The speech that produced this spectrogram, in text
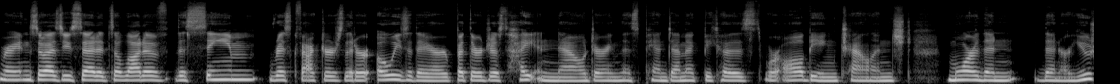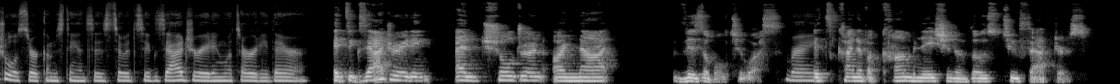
Right. And so, as you said, it's a lot of the same risk factors that are always there, but they're just heightened now during this pandemic because we're all being challenged more than than our usual circumstances. So it's exaggerating what's already there. It's exaggerating, and children are not visible to us. Right. It's kind of a combination of those two factors.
